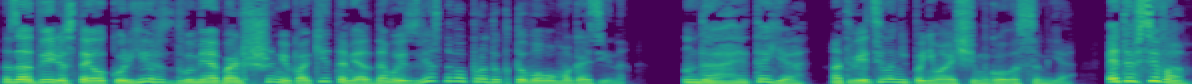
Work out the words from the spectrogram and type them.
За дверью стоял курьер с двумя большими пакетами одного известного продуктового магазина. «Да, это я», — ответила непонимающим голосом я. Это все вам.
